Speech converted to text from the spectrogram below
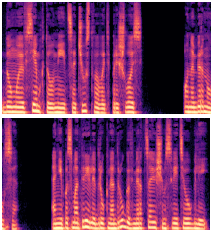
Думаю, всем, кто умеет сочувствовать, пришлось...» Он обернулся. Они посмотрели друг на друга в мерцающем свете углей.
